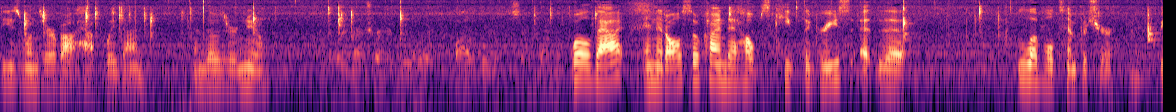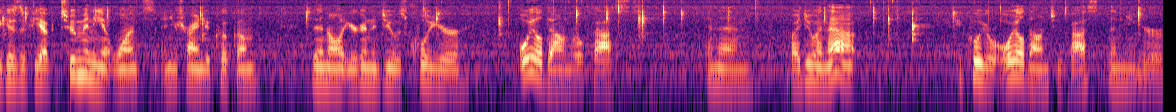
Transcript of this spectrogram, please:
These ones are about halfway done, and those are new. Are not trying to do like five of them at the same time? Well, that, and it also kind of helps keep the grease at the level temperature. Because if you have too many at once and you're trying to cook them, then all you're going to do is cool your oil down real fast. And then by doing that, if you cool your oil down too fast, then your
